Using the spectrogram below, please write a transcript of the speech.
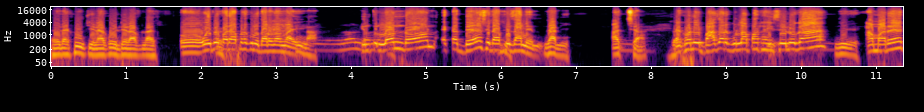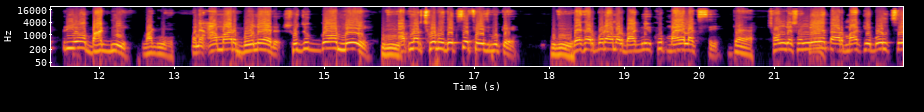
এটা শুনছি না কইলে লাভ নাই। ও ওই ব্যাপারে আপনার কোনো ধারণা নাই? না। কিন্তু লন্ডন একটা দেশ এটা আপনি জানেন? জানি। আচ্ছা এখন এই বাজারগুলা পাঠাইছে লোগা আমার এক প্রিয় ভাগ্নি। ভাগ্নি। মানে আমার বোনের সুযোগ্য মেয়ে। আপনার ছবি দেখছে ফেসবুকে দেখার পরে আমার ভাগ্নির খুব মায়া লাগছে। সঙ্গে সঙ্গে তার মাকে বলছে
